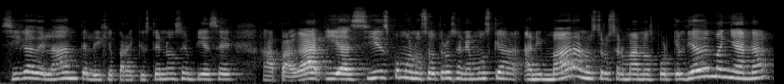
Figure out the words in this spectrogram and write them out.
siga adelante, le dije, para que usted no se empiece a apagar. Y así es como nosotros tenemos que animar a nuestros hermanos, porque el día de mañana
